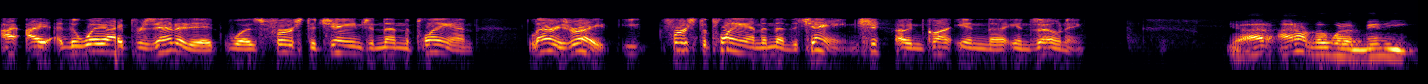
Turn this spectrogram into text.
I, I the way i presented it was first the change and then the plan larry's right. You, first the plan and then the change in in uh, in zoning. Yeah, I, I don't know what a mini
